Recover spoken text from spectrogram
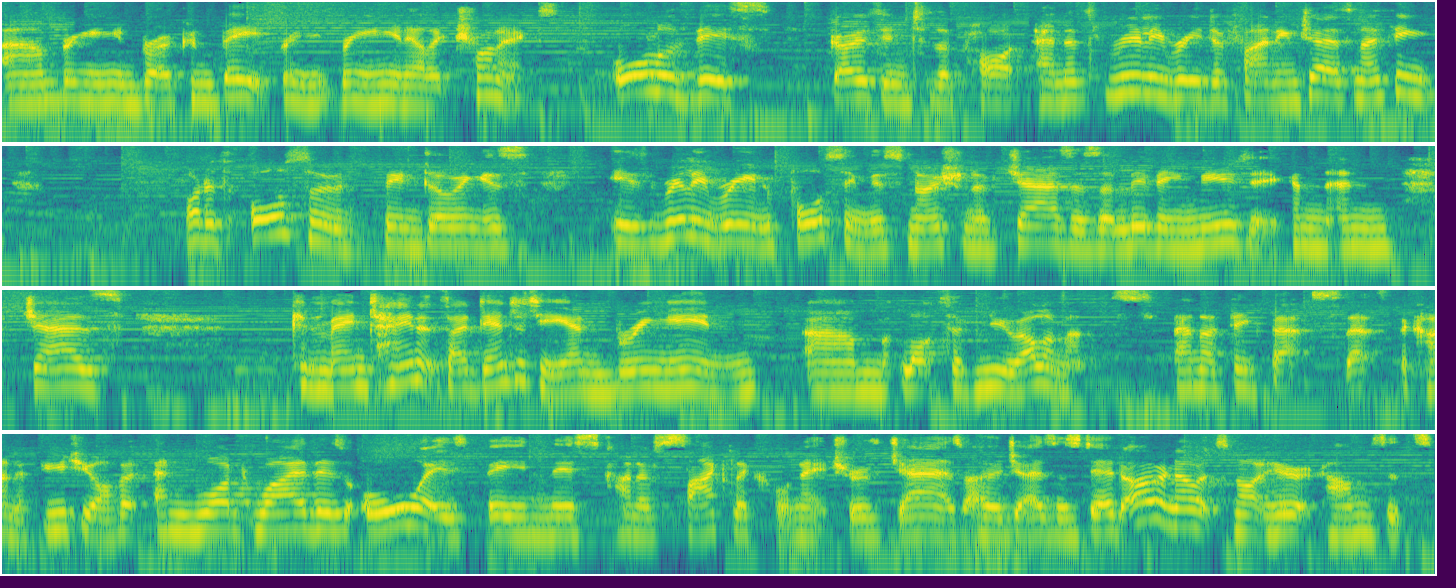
um, bringing in broken beat, bringing, bringing in electronics. All of this goes into the pot and it's really redefining jazz. And I think what it's also been doing is is really reinforcing this notion of jazz as a living music and, and jazz can maintain its identity and bring in um, lots of new elements. And I think that's that's the kind of beauty of it, and what why there's always been this kind of cyclical nature of jazz. Oh, jazz is dead. Oh no, it's not. Here it comes. It's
